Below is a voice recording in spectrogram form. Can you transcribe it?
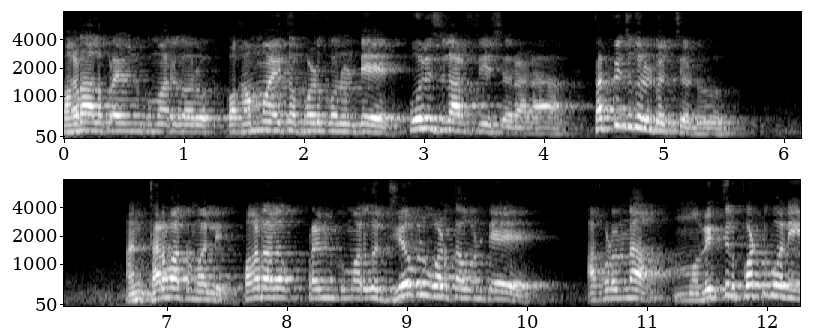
పగడాల ప్రవీణ్ కుమార్ గారు ఒక అమ్మాయితో పడుకొని ఉంటే పోలీసులు అరెస్ట్ చేశారు ఆడ తప్పించుకుని ఇటు వచ్చాడు. అని తర్వాత మళ్ళీ పగడాల ప్రవీణ్ కుమార్ గారు జేబులు కొడతా ఉంటే అక్కడున్న వ్యక్తులు పట్టుకొని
